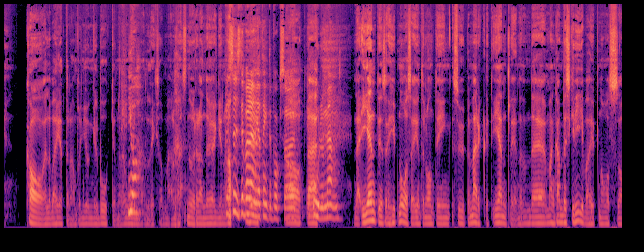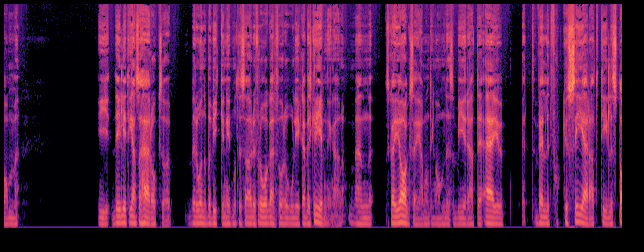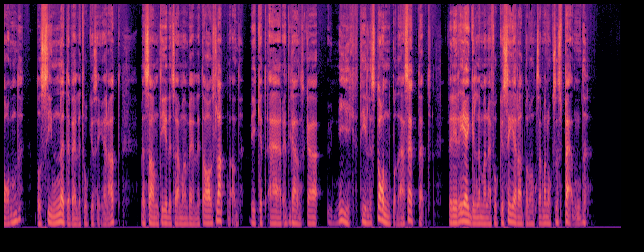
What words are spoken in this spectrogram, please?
Ka eller vad heter han från Djungelboken? Den Ja. ormen, liksom, med de här snurrande ögonen. Precis, det var den jag tänkte på också. Ja, nej. Ormen. Nej, egentligen så hypnos är ju inte någonting supermärkligt egentligen. Det, man kan beskriva hypnos som, i, det är lite grann så här också, beroende på vilken hypnotisör du frågar får du olika beskrivningar. Men ska jag säga någonting om det så blir det att det är ju ett väldigt fokuserat tillstånd, då sinnet är väldigt fokuserat, men samtidigt så är man väldigt avslappnad, vilket är ett ganska unikt tillstånd på det här sättet. För i regel när man är fokuserad på något så är man också spänd.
